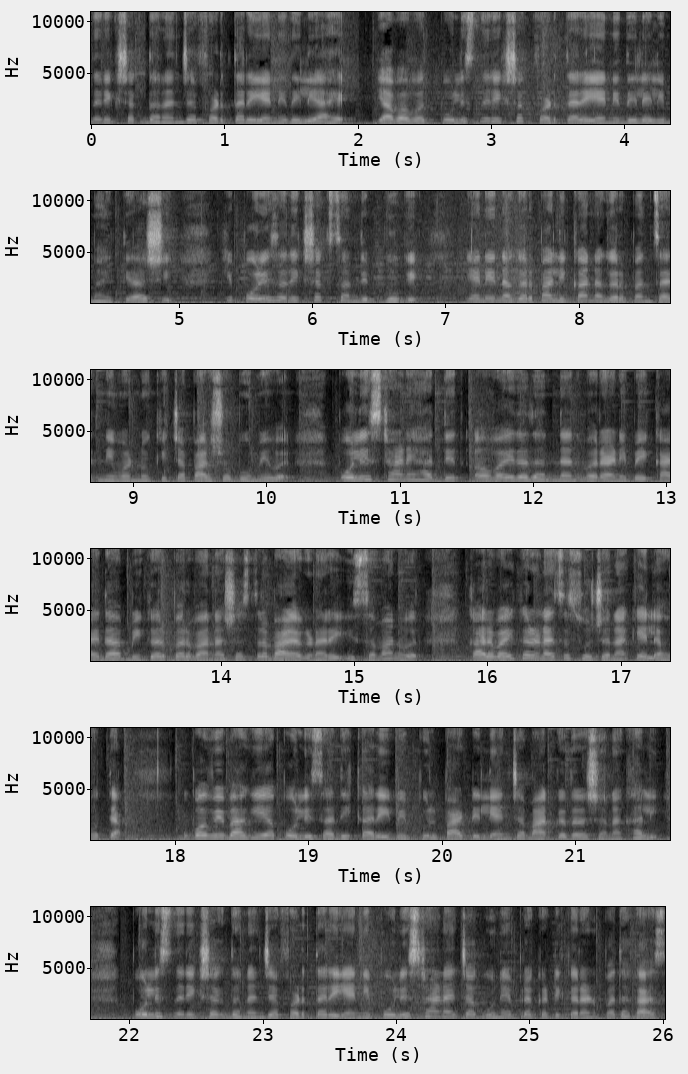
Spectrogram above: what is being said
निरीक्षक धनंजय फडतरे यांनी दिली आहे. याबाबत पोलीस निरीक्षक फडतरे यांनी दिलेली माहिती अशी की पोलीस अधीक्षक संदीप घुगे यांनी नगरपालिका नगरपंचायत निवडणुकीच्या पार्श्वभूमीवर पोलीस ठाणे हद्दीत अवैध धंद्यांवर आणि बेकायदा बिगर परवाना शस्त्र बाळगणारे इसमांवर कारवाई करण्याच्या सूचना केल्या होत्या. उपविभागीय पोलीस अधिकारी विपुल पाटील यांच्या मार्गदर्शनाखाली पोलीस निरीक्षक धनंजय फडतरे यांनी पोलीस ठाण्याच्या गुन्हे प्रकटीकरण पथकास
